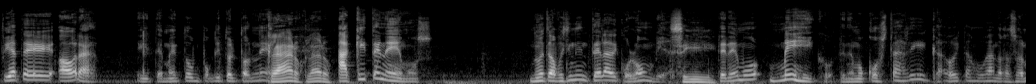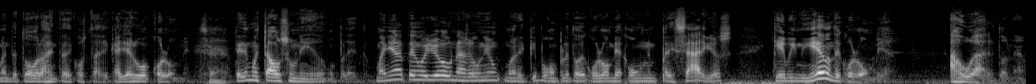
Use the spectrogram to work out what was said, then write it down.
Fíjate ahora, y te meto un poquito el torneo. Claro, claro. Aquí tenemos nuestra oficina entera de Colombia. Sí. Tenemos México, tenemos Costa Rica. Hoy están jugando casualmente toda la gente de Costa Rica. Ayer jugó Colombia. Tenemos Estados Unidos completo. Mañana tengo yo una reunión con el equipo completo de Colombia, con empresarios que vinieron de Colombia a jugar el torneo.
